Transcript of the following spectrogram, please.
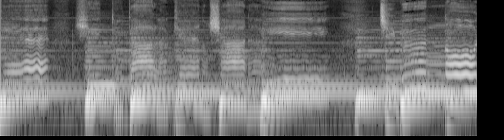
て人だらけの車内。自分の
